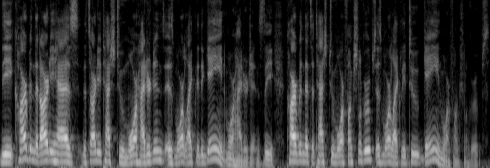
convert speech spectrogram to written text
the carbon that already has, that's already attached to more hydrogens is more likely to gain more hydrogens. The carbon that's attached to more functional groups is more likely to gain more functional groups.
